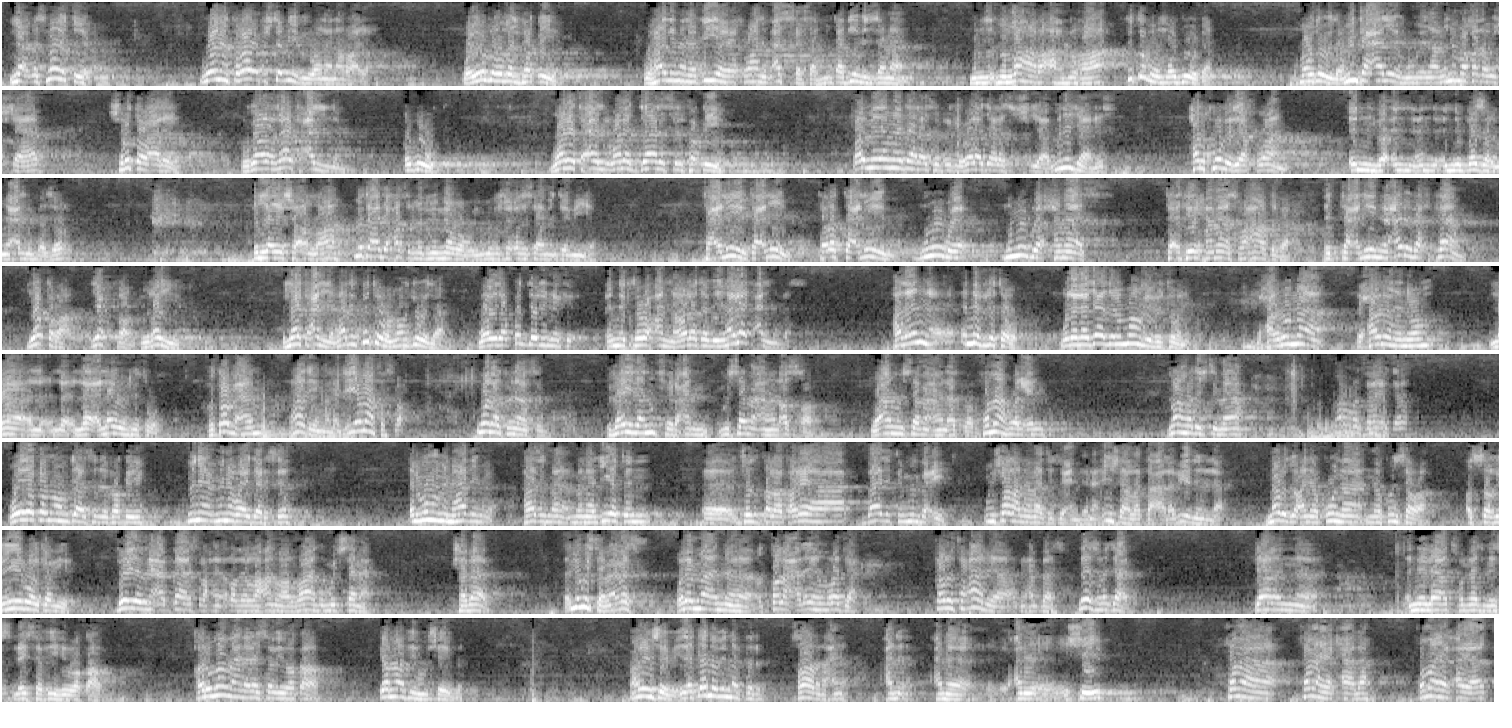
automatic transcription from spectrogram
لا بس ما يطيعهم. وين انت رايح إيش تبي وأنا أنا رايح ويبغض الفقير. وهذه منهجية يا إخواني مؤسسة من قديم الزمان. من, من ظهر أهلها كتبهم موجودة. موجودة. من تعاليمهم منهم أخذوا الشاب شرطوا عليه. وقالوا لا تعلم أبوك ولا تعلم ولا تجالس الفقيه طيب إذا ما جالس الفقيه ولا جالس الشياب من يجالس؟ هل خبر يا أخوان إن ان ان, إن بزر يعلم بزر؟ إلا يشاء الله. متى عاد حصل مثل النووي مثل شيخ الإسلام ابن تيمية؟ تعليم تعليم. ترى التعليم مو مو بحماس تأثير حماس وعاطفة. التعليم يعرف أحكام يقرأ يحفظ يغير. لا تعلم هذه كتب موجودة. وإذا قدر انك إنك تروح عنها ولا تبينها لا تعلم بس. هذا ان إن فلتوه ولا الاجازه ما هم يفلتونه يحاولون ما يحاولون إنهم لا لا لا, لا يفلتوه وطبعا هذه المنهجيه ما تصلح ولا تناسب فإذا نفر عن مجتمعها الأصغر وعن مجتمعها الأكبر فما هو العلم؟ ما هو الاجتماع؟ ما هو الفائدة؟ وإذا كان ما هم جالس للفقيه من من يبغى يدرسه؟ المهم من هذه هذه منهجية تطلق عليها بادة من بعيد. وإن شاء الله أنها ما تجي عندنا. إن شاء الله تعالى بإذن الله. نرجو أن يكون نكون سواء. الصغير والكبير. دعي ابن عباس رضي الله عنه وأرضاه للمجتمع شباب. المجتمع بس. ولما أنه اطلع عليهم رجع. قالوا تعال يا ابن عباس. ليش رجعت؟ قال إن إني لا أدخل مجلس ليس فيه وقار. قالوا ما معنى ليس فيه وقار؟ قال ما فيهم شيبة ما فيهم شيبة إذا كان بنفر صار عن عن عن عن الشيب فما فما هي الحالة؟ فما هي الحياة؟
